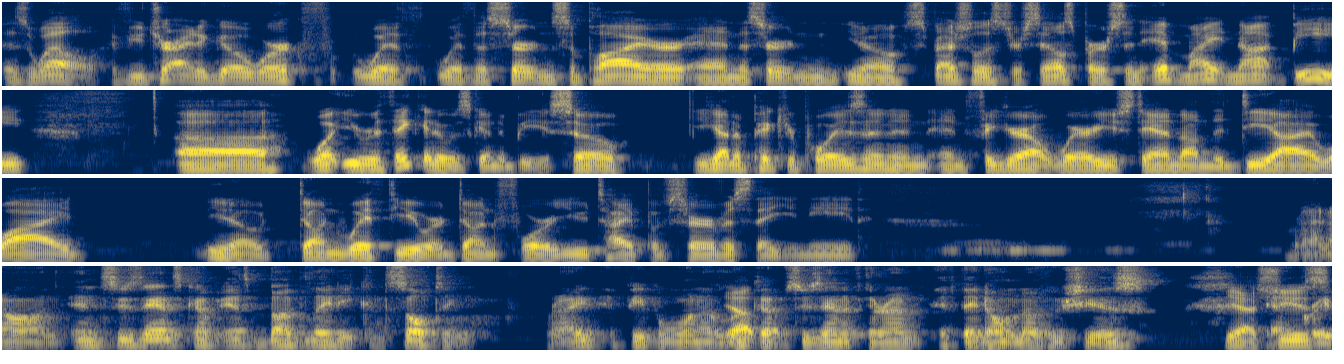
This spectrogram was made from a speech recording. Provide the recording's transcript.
as well if you try to go work f- with with a certain supplier and a certain you know specialist or salesperson it might not be uh, what you were thinking it was going to be so you got to pick your poison and, and figure out where you stand on the diy you know done with you or done for you type of service that you need. Right on. In suzanne's company it's bug lady consulting right? If people want to look up suzanne if they're on if they don't know who she is. Yeah, yeah she's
